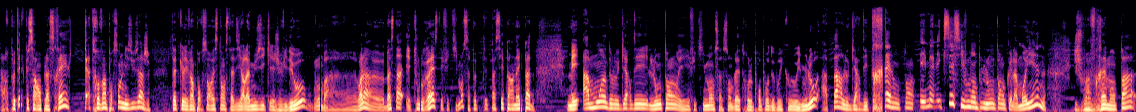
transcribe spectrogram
Alors peut-être que ça remplacerait 80% de mes usages. Peut-être que les 20% restants, c'est-à-dire la musique et les jeux vidéo, bon bah euh, voilà, euh, basta. Et tout le reste, effectivement, ça peut peut-être passer par un iPad. Mais à moins de le garder longtemps, et effectivement ça semble être le propos de Bricolo et Mulot, à part le garder très longtemps, et même excessivement plus longtemps que la moyenne, je vois vraiment pas,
